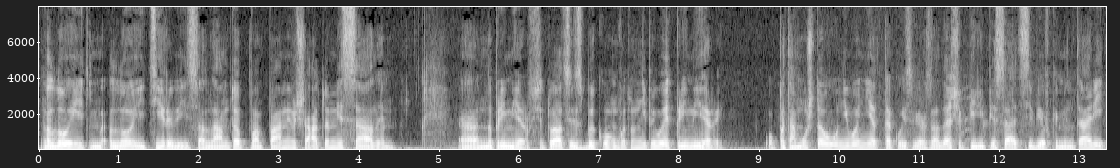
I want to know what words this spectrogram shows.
Лои, тирови и саламто памим шато мисалым. Э, например, в ситуации с быком, вот он не приводит примеры, потому что у него нет такой сверхзадачи переписать себе в комментарий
